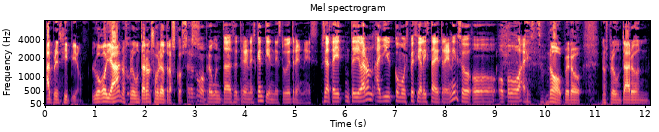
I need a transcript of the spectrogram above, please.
al principio. Luego ya nos preguntaron sobre otras cosas. Pero como preguntas de trenes, ¿qué entiendes tú de trenes? O sea, ¿te, te llevaron allí como especialista de trenes o, o- o cómo va esto? No, pero nos preguntaron...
